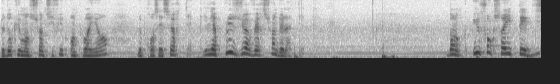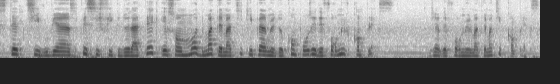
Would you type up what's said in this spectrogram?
de documents scientifiques employant le processeur TEC. Il y a plusieurs versions de la TEC. Donc, une fonctionnalité distinctive ou bien spécifique de la TEC est son mode mathématique qui permet de composer des formules complexes, c'est-à-dire des formules mathématiques complexes.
